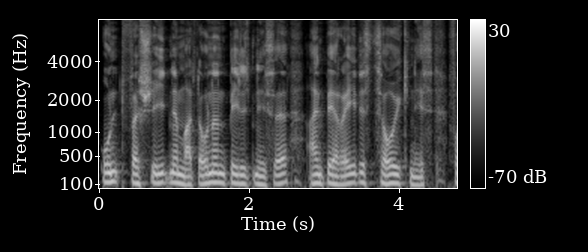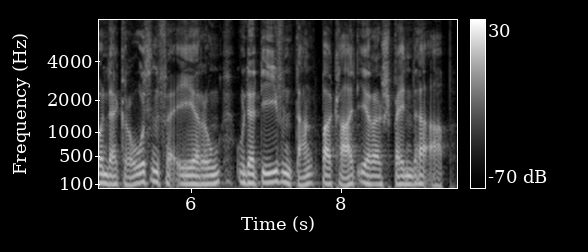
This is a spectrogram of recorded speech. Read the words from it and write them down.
und verschiedene Madonnenbildnisse ein beredtes Zeugnis von der großen Verehrung und der tiefen Dankbarkeit ihrer Spender ab.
